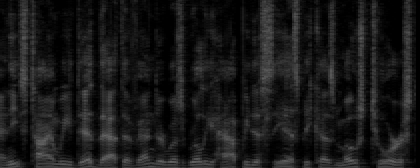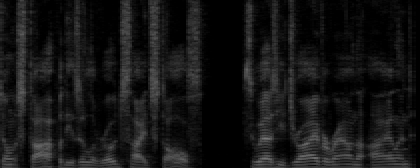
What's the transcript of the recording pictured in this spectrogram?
And each time we did that, the vendor was really happy to see us because most tourists don't stop at these little roadside stalls. So as you drive around the island,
